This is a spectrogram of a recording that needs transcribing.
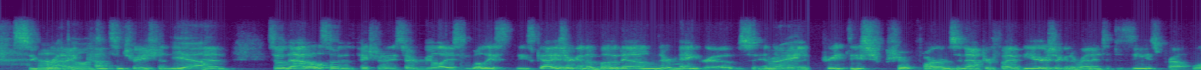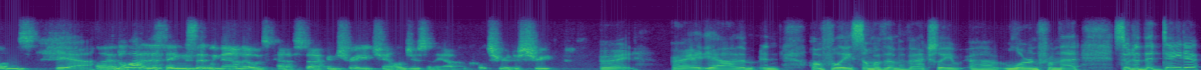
super oh, high God. concentrations. Yeah. And so that also in the picture, they started realizing, well, these, these guys are going to mow down their mangroves and right. they're going to create these shrimp farms. And after five years, they're going to run into disease problems. Yeah. Uh, and a lot of the things that we now know as kind of stock and trade challenges in the aquaculture industry. Right. Right. Yeah, and hopefully some of them have actually uh, learned from that. So, did the data,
